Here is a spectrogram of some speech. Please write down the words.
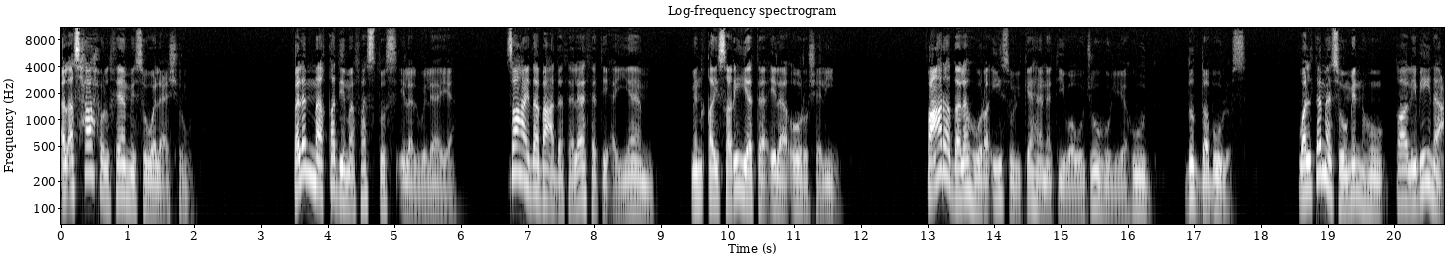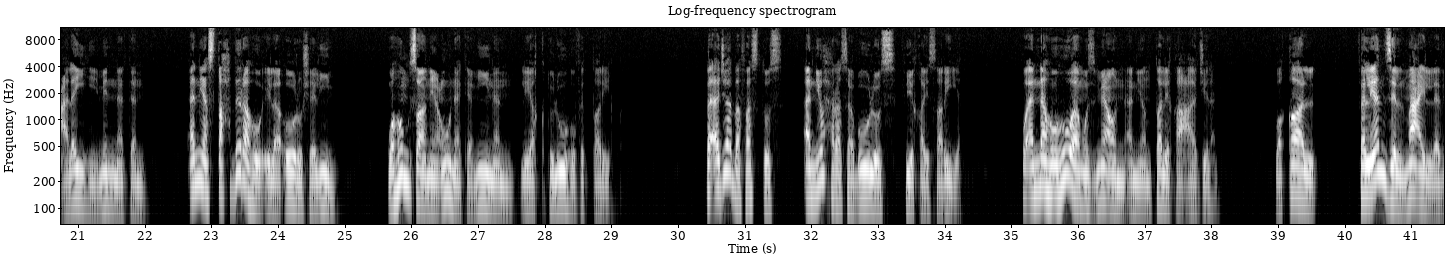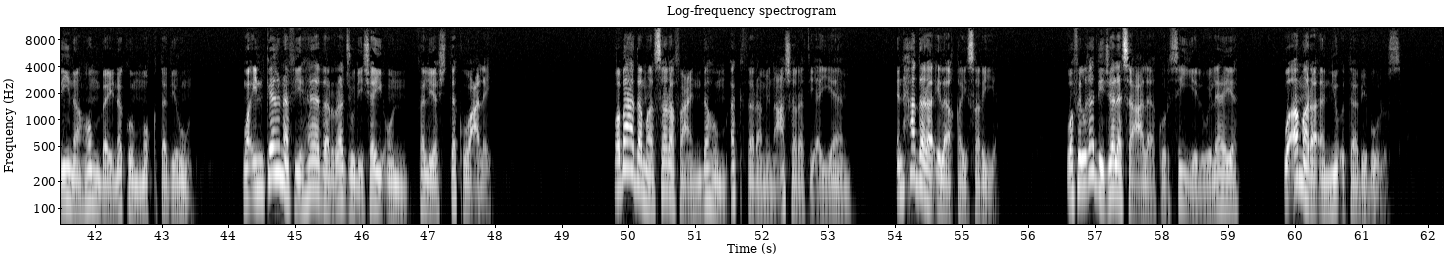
الأصحاح الخامس والعشرون. فلما قدم فاستوس إلى الولاية صعد بعد ثلاثة أيام من قيصرية إلى أورشليم. فعرض له رئيس الكهنة ووجوه اليهود ضد بولس والتمسوا منه طالبين عليه منة أن يستحضره إلى أورشليم وهم صانعون كمينا ليقتلوه في الطريق. فأجاب فاستوس أن يحرس بولس في قيصرية وأنه هو مزمع أن ينطلق عاجلا. وقال فلينزل معي الذين هم بينكم مقتدرون وإن كان في هذا الرجل شيء فليشتكوا عليه. وبعدما صرف عندهم أكثر من عشرة أيام انحدر إلى قيصرية وفي الغد جلس على كرسي الولاية وأمر أن يؤتى ببولس.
